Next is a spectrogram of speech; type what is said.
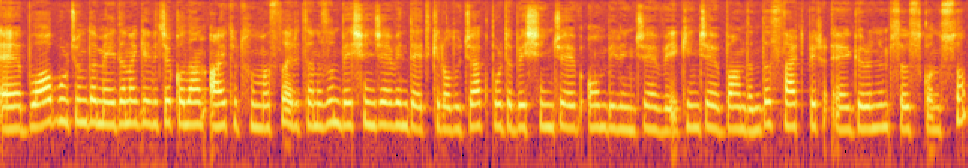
Ee, Boğa burcunda meydana gelecek olan ay tutulması haritanızın 5. evinde etkili olacak. Burada 5. ev, 11. ev ve 2. ev bandında sert bir e, görünüm söz konusu.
